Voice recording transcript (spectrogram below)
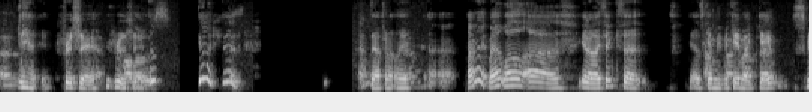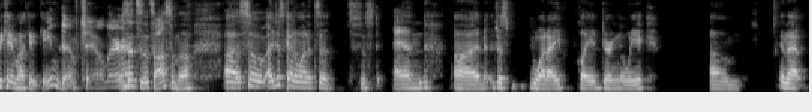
Uh, yeah, dude, for sure. Yeah, for all sure. Those, good, good. Definitely. Uh, all right, man. Well, uh, you know, I think that yeah, this game became a game. This became like a game dev channel there. That's that's awesome though. Uh, so I just kind of wanted to just end on just what I played during the week. Um, and that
